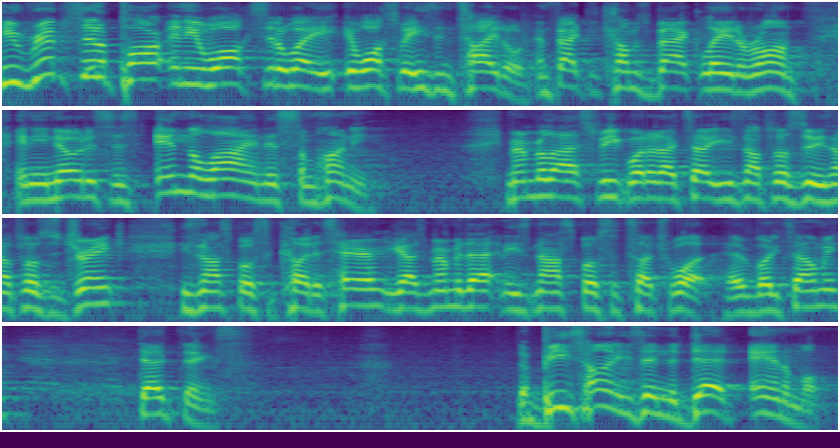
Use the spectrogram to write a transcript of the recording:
He rips it apart and he walks it away. It walks away. He's entitled. In fact, he comes back later on and he notices in the lion is some honey. Remember last week, what did I tell you he's not supposed to do? He's not supposed to drink. He's not supposed to cut his hair. You guys remember that? And he's not supposed to touch what? Everybody tell me? Dead things. The bee's honey's in the dead animal.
